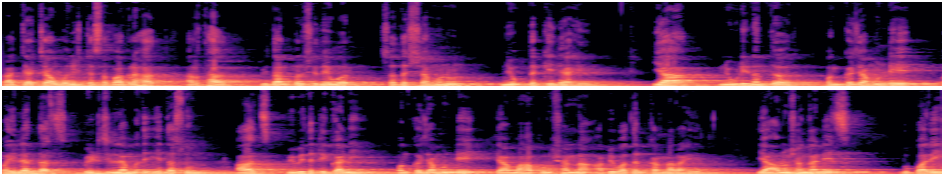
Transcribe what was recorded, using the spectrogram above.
राज्याच्या वरिष्ठ सभागृहात अर्थात विधान परिषदेवर सदस्य म्हणून नियुक्त केले आहे. या निवडीनंतर पंकजा मुंडे पहिल्यांदाच बीड जिल्ह्यामध्ये येत असून आज विविध ठिकाणी पंकजा मुंडे या महापुरुषांना अभिवादन करणार आहेत. या अनुषंगानेच दुपारी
